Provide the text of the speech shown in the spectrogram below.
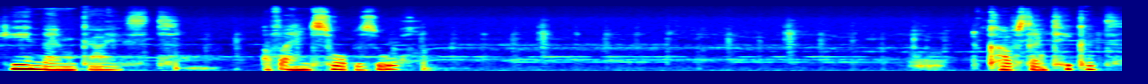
geh in deinem Geist auf einen Zoobesuch. Du kaufst ein Ticket,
